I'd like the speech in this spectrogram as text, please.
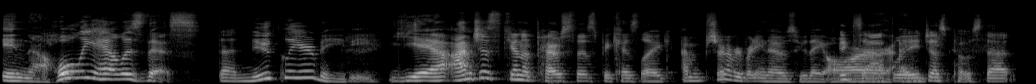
in the holy hell is this?" The nuclear baby. Yeah, I'm just gonna post this because, like, I'm sure everybody knows who they are. Exactly. and- Just post that.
